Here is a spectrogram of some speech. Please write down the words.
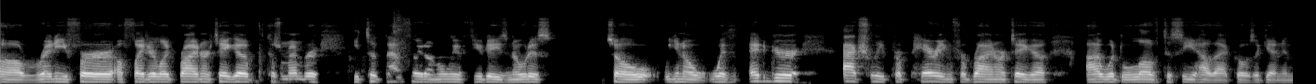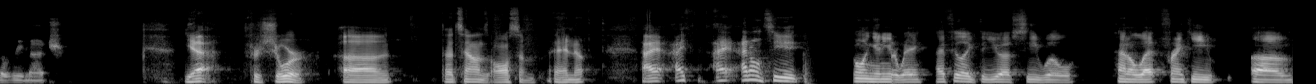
uh, ready for a fighter like Brian Ortega. Because remember, he took that fight on only a few days' notice. So, you know, with Edgar actually preparing for Brian Ortega, I would love to see how that goes again in the rematch. Yeah, for sure. Uh, that sounds awesome. And I, I, I don't see it going any other way. I feel like the UFC will kind of let Frankie, uh,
